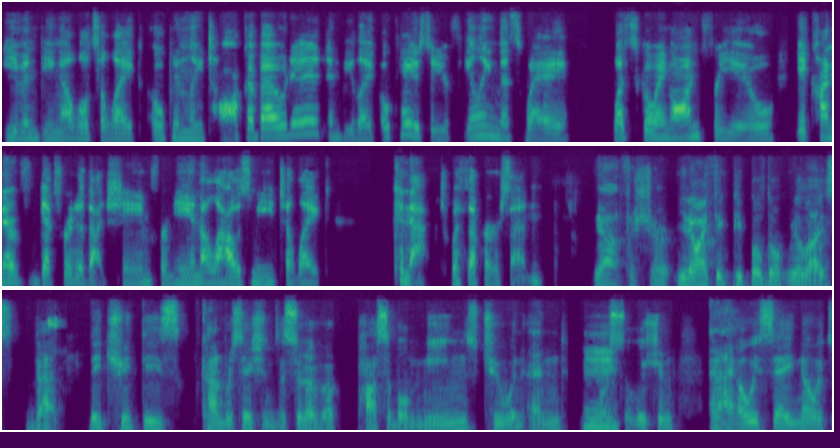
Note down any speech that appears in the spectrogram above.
Even being able to like openly talk about it and be like, okay, so you're feeling this way. What's going on for you? It kind of gets rid of that shame for me and allows me to like connect with the person. Yeah, for sure. You know, I think people don't realize that they treat these conversations as sort of a possible means to an end or Mm, solution. And I always say, no, it's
